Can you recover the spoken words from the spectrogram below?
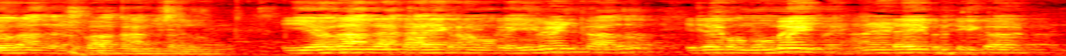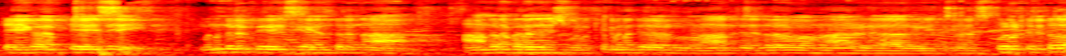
యోగాంధ్ర శుభాకాంక్షలు. ఈ యోగాంధ్ర కార్యక్రమం ఒక ఈవెంట్ కాదు ఇది ఒక మూమెంట్ అనే టైప్ టేకప్ చేసి ముందుకు తీసుకెళ్తున్న ఆంధ్రప్రదేశ్ ముఖ్యమంత్రి చంద్రబాబు నాయుడు గారు ఇచ్చిన స్ఫూర్తితో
